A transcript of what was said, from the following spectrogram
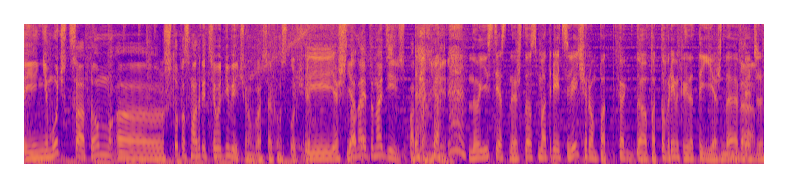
и не мучиться о том, э, что посмотреть сегодня вечером, во всяком случае. И что... Я на это надеюсь, по крайней мере. Ну, естественно, что смотреть вечером под, когда, под то время, когда ты ешь, да, Да. опять же.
